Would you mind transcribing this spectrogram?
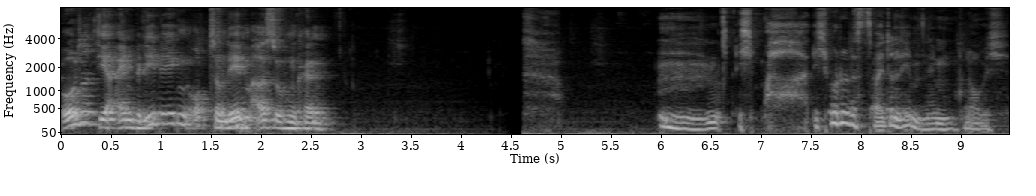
oder dir einen beliebigen Ort zum Leben aussuchen können? Ich, ah, ich würde das zweite Leben nehmen, glaube ich.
